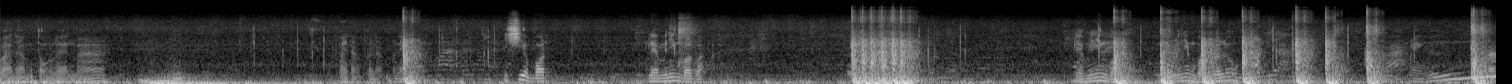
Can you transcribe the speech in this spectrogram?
ว่าแล้วมันต้องแลนมาไปแล้วไปแล้วไปแล้วไอ้ เชี่ยบอสแลนมันยิงบอสว่ะแลนมันยิงบอสแลนมันยิงบอสเร็วๆแม่งเอ้ยหา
